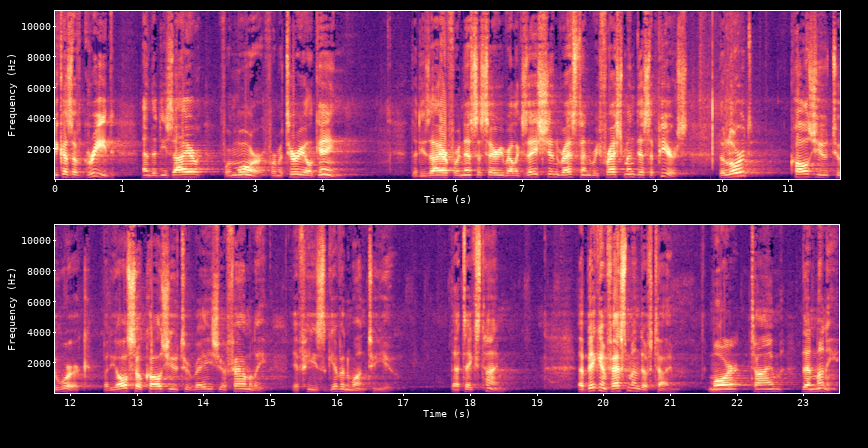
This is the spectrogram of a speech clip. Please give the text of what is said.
because of greed and the desire for more, for material gain. The desire for necessary relaxation, rest, and refreshment disappears. The Lord calls you to work, but He also calls you to raise your family if He's given one to you. That takes time. A big investment of time, more time than money.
